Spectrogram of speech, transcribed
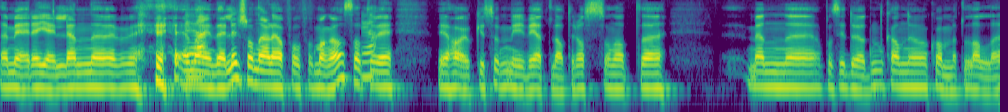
det er mer gjeld enn en ja. eiendeler. Sånn er det iallfall for mange av oss. at ja. vi, vi, har jo ikke så mye vi etterlater oss. sånn at eh, men å si døden kan jo komme til alle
